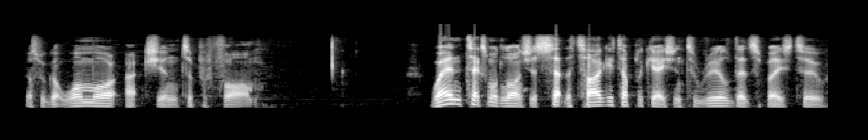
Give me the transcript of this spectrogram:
because we've got one more action to perform. When TexMod launches, set the target application to Real Dead Space 2.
